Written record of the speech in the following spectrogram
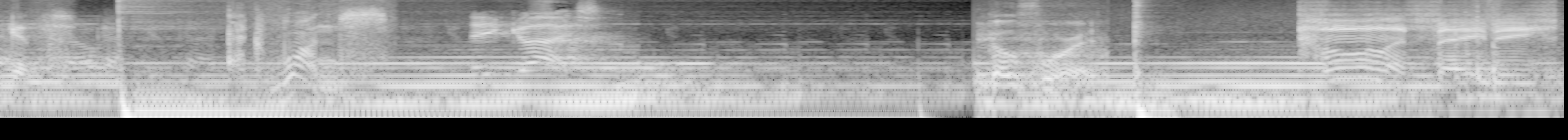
packets. At once. Hey guys. Go for it. Cool it, baby.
